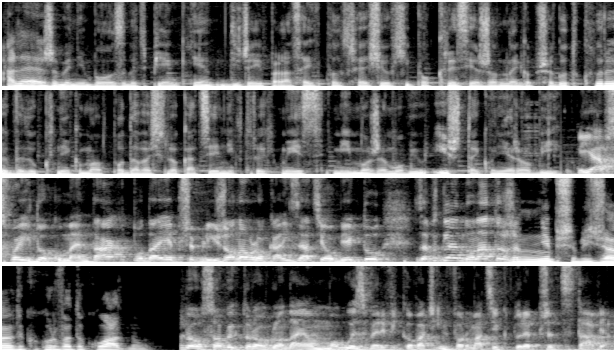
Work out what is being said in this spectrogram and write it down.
Ale żeby nie było zbyt pięknie, DJ Palasite podkreślił hipokryzję żadnego przygód, który według niego ma podawać lokacje niektórych miejsc, mimo że mówił, iż tego nie robi. Ja w swoich dokumentach podaję przybliżoną lokalizację obiektu ze względu na to, żeby Nie przybliżoną, tylko kurwa dokładną. Osoby, które oglądają, mogły zweryfikować informacje, które przedstawiam.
